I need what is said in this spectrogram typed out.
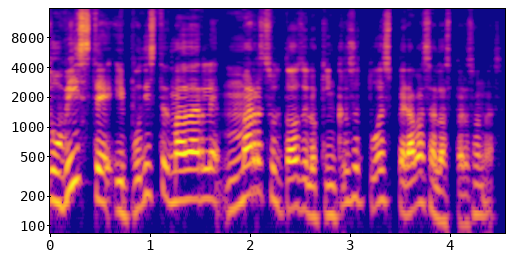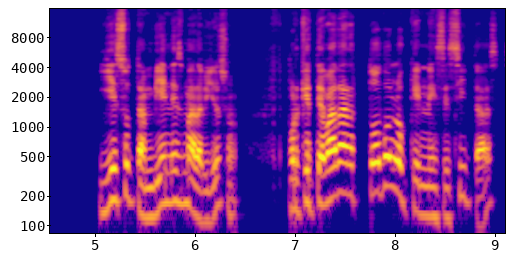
tuviste y pudiste darle más resultados de lo que incluso tú esperabas a las personas. Y eso también es maravilloso, porque te va a dar todo lo que necesitas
